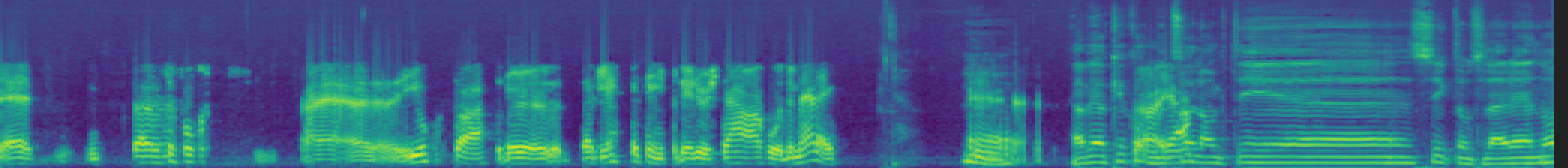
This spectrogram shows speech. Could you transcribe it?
Det, det er så fort eh, gjort da, at du det glipper ting fordi du ikke har hodet med deg. Eh, Ja, Vi har ikke kommet så, ja. så langt i uh, sykdomslære ennå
